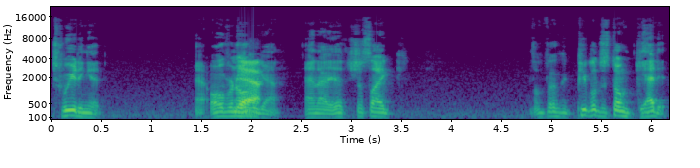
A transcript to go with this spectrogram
tweeting it over and Yeah. over again, and I, it's just like people just don't get it.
